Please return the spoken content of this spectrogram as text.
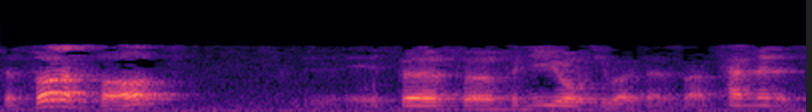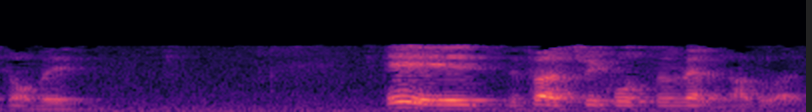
The first part, for, for, for New York, you work that, it's about 10 minutes normally, is the first three quarters of a minute, in other words.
